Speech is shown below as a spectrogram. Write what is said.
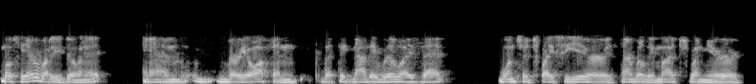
mostly everybody's doing it, and very often because I think now they realize that once or twice a year is not really much when you're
